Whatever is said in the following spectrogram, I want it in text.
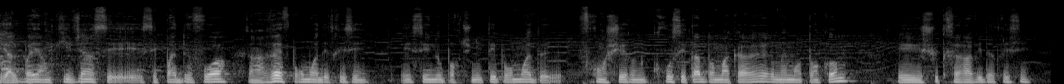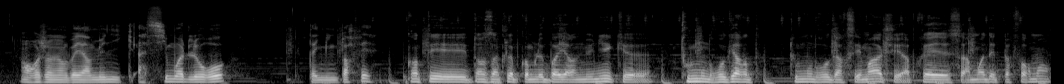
il y a le Bayern qui vient, c'est pas deux fois. C'est un rêve pour moi d'être ici. Et c'est une opportunité pour moi de franchir une grosse étape dans ma carrière, même en tant qu'homme. Et je suis très ravi d'être ici. En rejoignant le Bayern Munich à 6 mois de l'Euro, timing parfait. Quand tu es dans un club comme le Bayern Munich, euh, tout le monde regarde. Tout le monde regarde ses matchs et après, c'est à moi d'être performant.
